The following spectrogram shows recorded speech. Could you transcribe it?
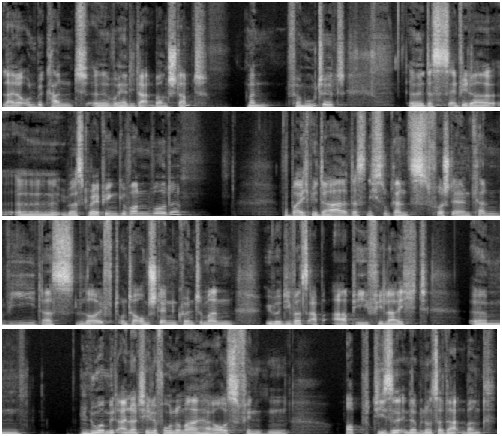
leider unbekannt, äh, woher die Datenbank stammt. Man vermutet, äh, dass es entweder äh, über Scraping gewonnen wurde, wobei ich mir da das nicht so ganz vorstellen kann, wie das läuft. Unter Umständen könnte man über die WhatsApp-API vielleicht ähm, nur mit einer Telefonnummer herausfinden, ob diese in der Benutzerdatenbank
